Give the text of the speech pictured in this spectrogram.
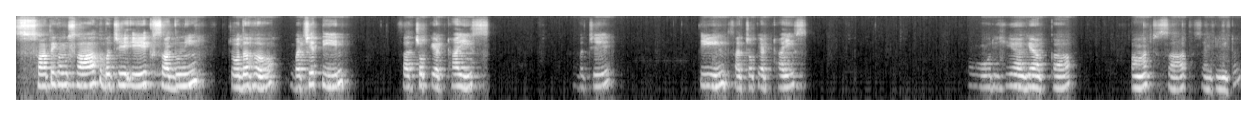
सात एकम सात बचे एक, सात दूनी चौदह बचे तीन, सात चौके अट्ठाईस बचे तीन, सात चौके अट्ठाईस। और ये आ गया आपका पाँच, सात सेंटीमीटर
